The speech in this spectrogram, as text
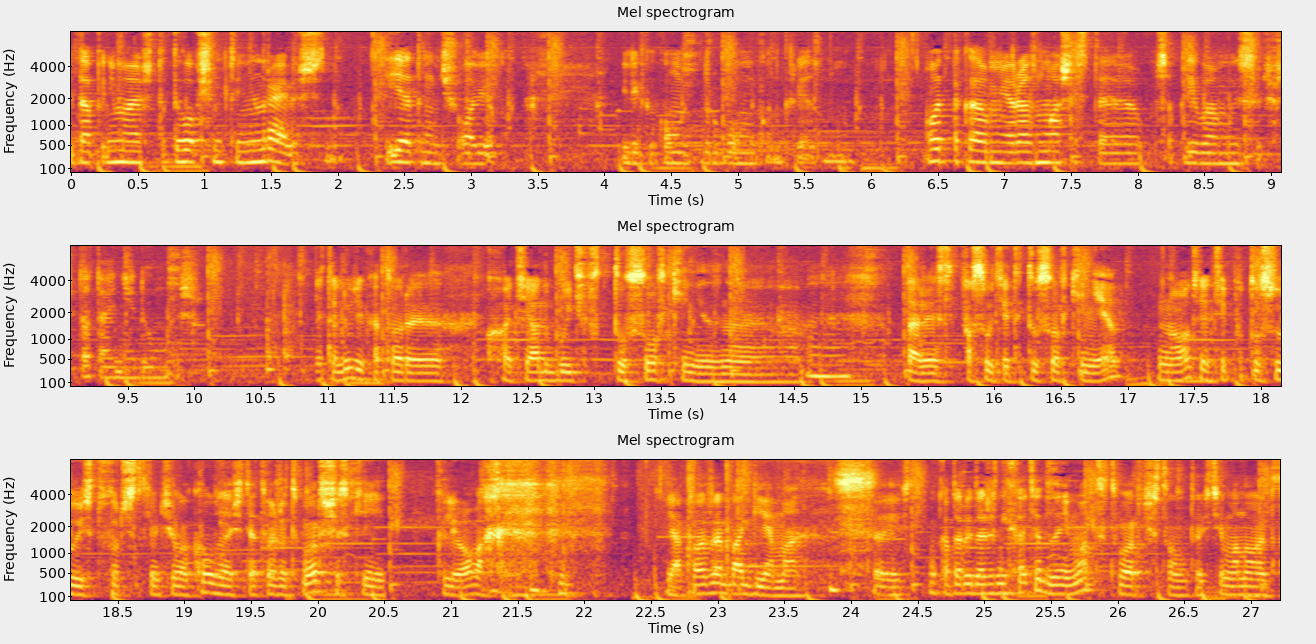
когда понимаешь, что ты, в общем-то, не нравишься и этому человеку или какому-то другому конкретному. Вот такая у меня размашистая, сопливая мысль. Что ты о ней думаешь? Это люди, которые хотят быть в тусовке, не знаю, угу. даже если по сути этой тусовки нет. Ну вот я типа тусуюсь с творческим чуваком, значит я тоже творческий. Клево. Я тоже богема. То есть, ну, которые даже не хотят заниматься творчеством. То есть им оно это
